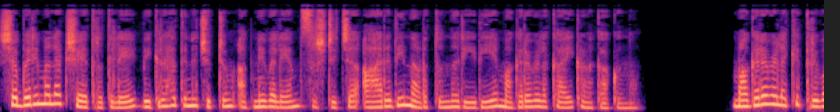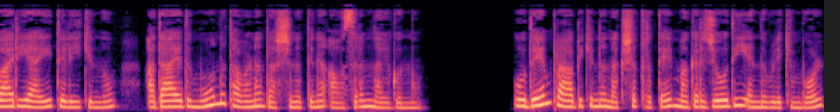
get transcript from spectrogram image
ശബരിമല ക്ഷേത്രത്തിലെ വിഗ്രഹത്തിനു ചുറ്റും അഗ്നിവലയം സൃഷ്ടിച്ച് ആരതി നടത്തുന്ന രീതിയെ മകരവിളക്കായി കണക്കാക്കുന്നു. മകരവിളക്ക് ത്രിവാരിയായി തെളിയിക്കുന്നു അതായത് മൂന്ന് തവണ ദർശനത്തിന് അവസരം നൽകുന്നു. ഉദയം പ്രാപിക്കുന്ന നക്ഷത്രത്തെ മകരജ്യോതി എന്ന് വിളിക്കുമ്പോൾ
